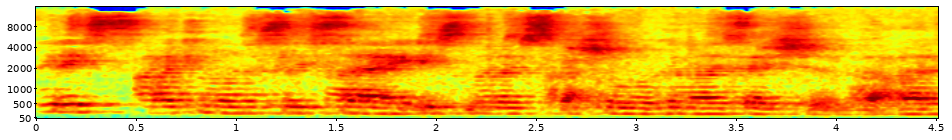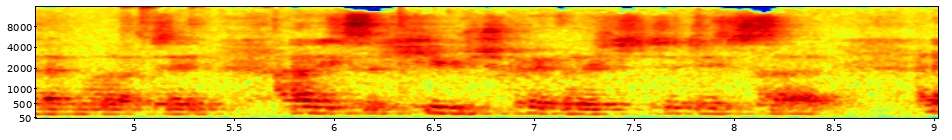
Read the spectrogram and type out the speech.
this, I can honestly say, is the most special organisation that I've ever worked in, and it's a huge privilege to do so. And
